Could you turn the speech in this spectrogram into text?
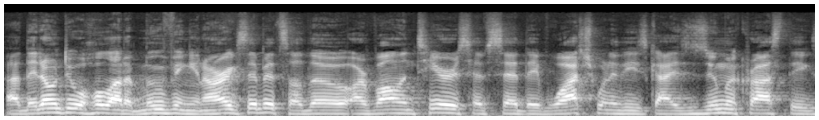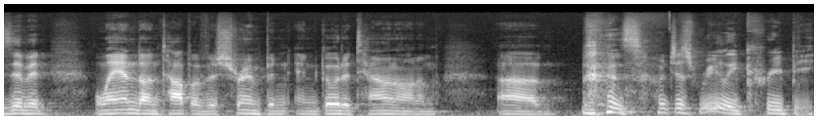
Uh, they don't do a whole lot of moving in our exhibits, although our volunteers have said they've watched one of these guys zoom across the exhibit, land on top of a shrimp, and, and go to town on them. Uh, so just really creepy.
